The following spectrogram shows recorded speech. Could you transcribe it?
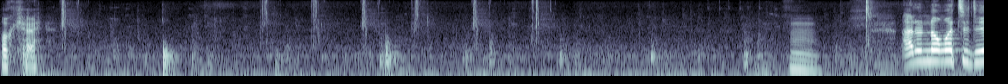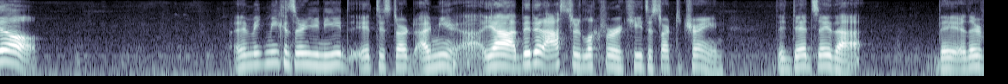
okay. Hmm. I don't know what to do. It make me concerned you need it to start. I mean, uh, yeah, they did ask to look for a key to start the train. They did say that. They they're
